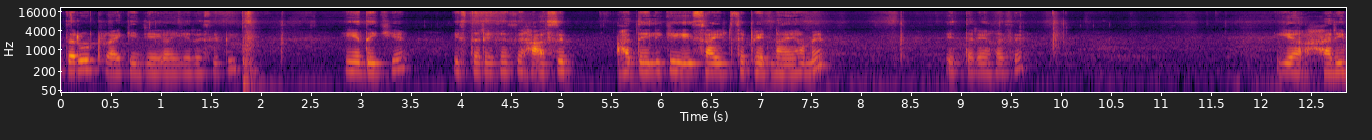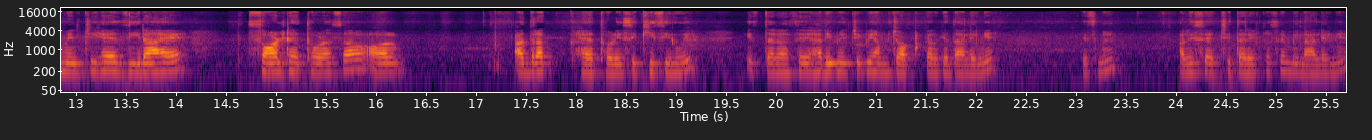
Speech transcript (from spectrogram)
ज़रूर ट्राई कीजिएगा ये रेसिपी ये देखिए, इस तरीके से हाथ से, हथेली की साइड से फेंटना है हमें। इस तरीके से। ये हरी मिर्ची है, ज़ीरा है सॉल्ट है थोड़ा सा और अदरक है थोड़ी सी खीसी हुई। इस तरह से हरी मिर्ची भी हम चॉप करके डालेंगे इसमें और इसे अच्छी तरीके से मिला लेंगे।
